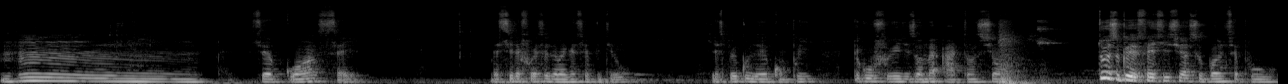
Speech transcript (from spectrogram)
Mhm. C'est conseil. Merci les frères et de regarder cette vidéo. J'espère que vous avez compris et que vous ferez désormais attention tout ce que je fais ici sur un c'est pour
